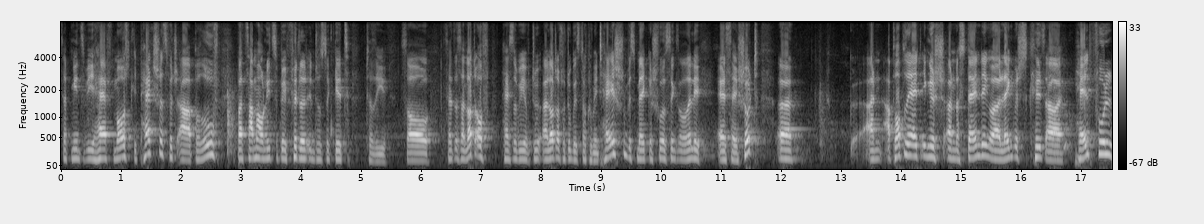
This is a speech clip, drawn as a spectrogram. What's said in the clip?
That means we have mostly patches which are approved, but somehow need to be fiddled into the Git to the. So that is a lot of has to be do- a lot of to do with documentation, with making sure things are really as they should. Uh, an appropriate English understanding or language skills are helpful,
